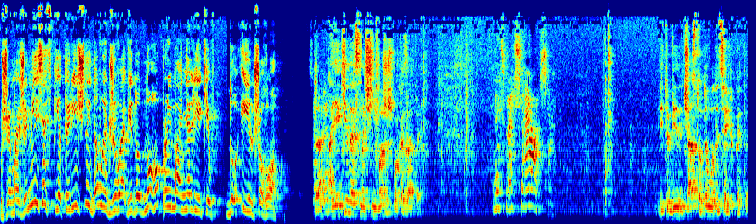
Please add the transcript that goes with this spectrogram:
Вже майже місяць п'ятирічний Давид живе від одного приймання ліків до іншого. Да? А які найсмачні можеш показати? Не смачналося. І тобі часто доводиться їх пити?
